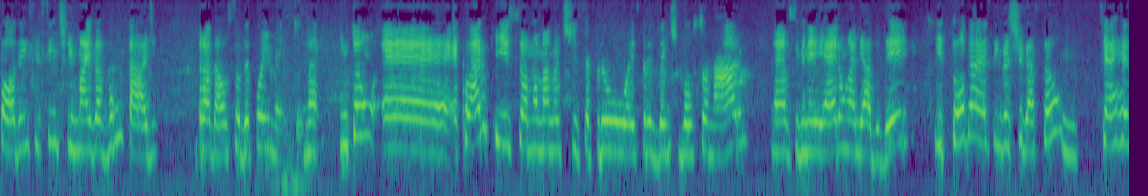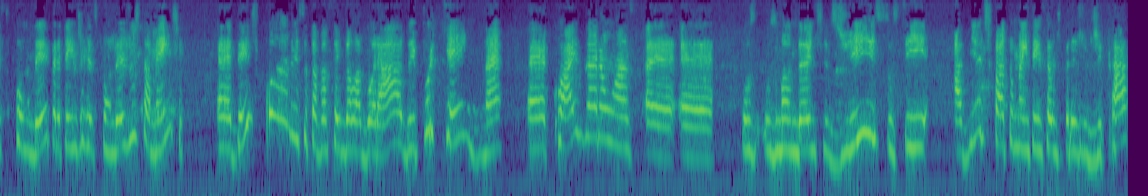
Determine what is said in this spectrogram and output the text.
podem se sentir mais à vontade para dar o seu depoimento, né? Então, é, é claro que isso é uma má notícia para o ex-presidente Bolsonaro, né? O Sidney era um aliado dele e toda essa investigação quer responder, pretende responder justamente é, desde quando isso estava sendo elaborado e por quem, né? É, quais eram as, é, é os, os mandantes disso, se havia de fato uma intenção de prejudicar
